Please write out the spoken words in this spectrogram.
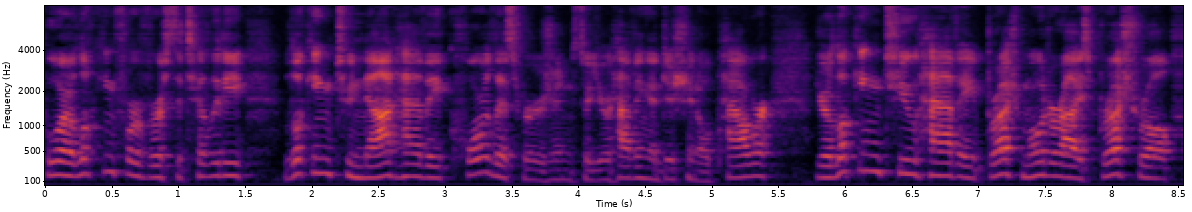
who are looking for versatility, looking to not have a cordless version, so you're having additional power. You're looking to have a brush motorized brush roll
